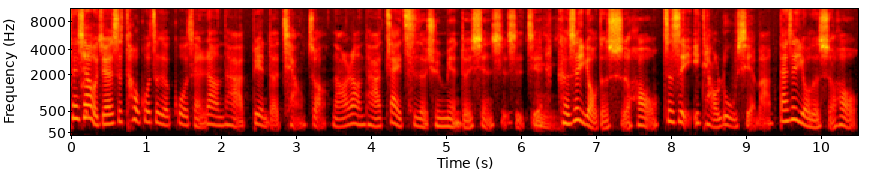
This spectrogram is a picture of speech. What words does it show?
但现在我觉得是透过这个过程让他变得强壮，然后让他再次的去面对现实世界。嗯、可是有的时候这是一条路线嘛，但是有的时候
